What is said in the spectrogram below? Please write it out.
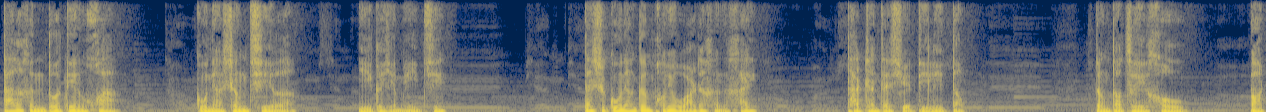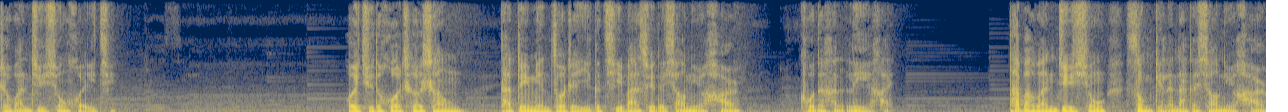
打了很多电话，姑娘生气了，一个也没接。但是姑娘跟朋友玩的很嗨，他站在雪地里等，等到最后，抱着玩具熊回去。回去的火车上，他对面坐着一个七八岁的小女孩，哭得很厉害。他把玩具熊送给了那个小女孩。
